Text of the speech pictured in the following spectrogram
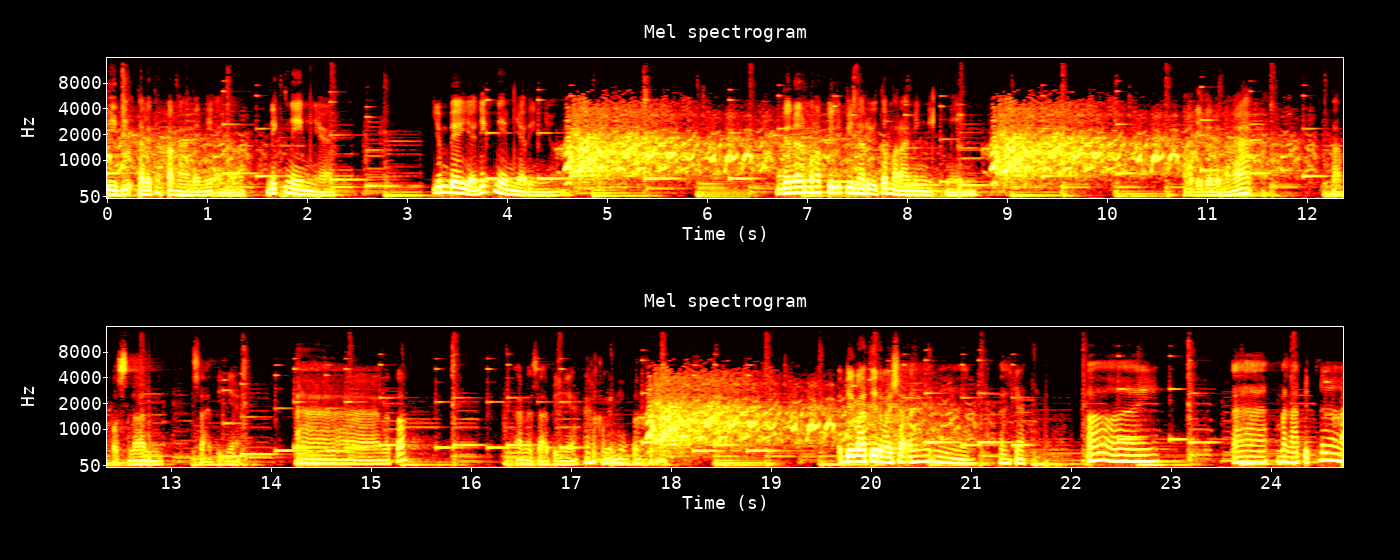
Didi talaga pangalan ni ano, nickname niya. Yung Bea, nickname niya rin yun. Ganun mga Pilipina rito, maraming nickname. Ah, di ganun na nga. Tapos nun, sabi niya, ah, ano to? Ano sabi niya? Kalimutan ko. Di ba, naman siya, ay, ano? Sabi niya, ay, ah, malapit na.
